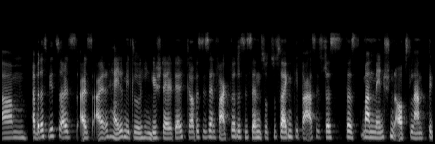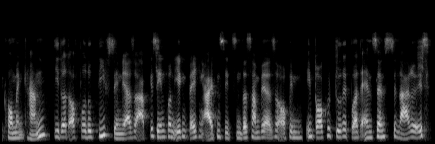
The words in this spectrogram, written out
Ähm, aber das wird so als, als Allheilmittel hingestellt. Ja. Ich glaube, es ist ein Faktor, das ist ein, sozusagen die Basis, dass, dass man Menschen aufs Land bekommen kann, die dort auch produktiv sind. Ja. Also abgesehen von irgendwelchen alten Sitzen. Das haben wir also auch im, im Baukulturreport 1 ein Szenario ist,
